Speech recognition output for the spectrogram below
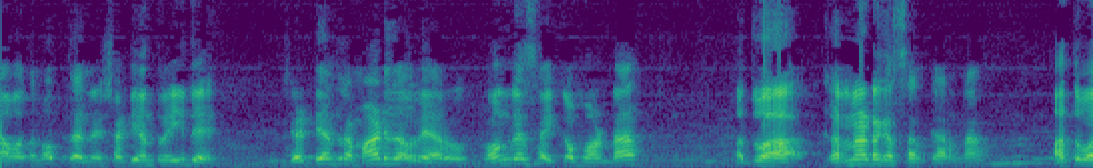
ನಾವು ಅದನ್ನು ಒಪ್ತೇನೆ. ಷಡ್ಯಂತ್ರ ಇದೆ. ಷಡ್ಯಂತ್ರ ಮಾಡಿದವರು ಯಾರು? ಕಾಂಗ್ರೆಸ್ ಹೈಕಮಾಂಡ ಅಥವಾ ಕರ್ನಾಟಕ ಸರ್ಕಾರನ ಅಥವಾ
